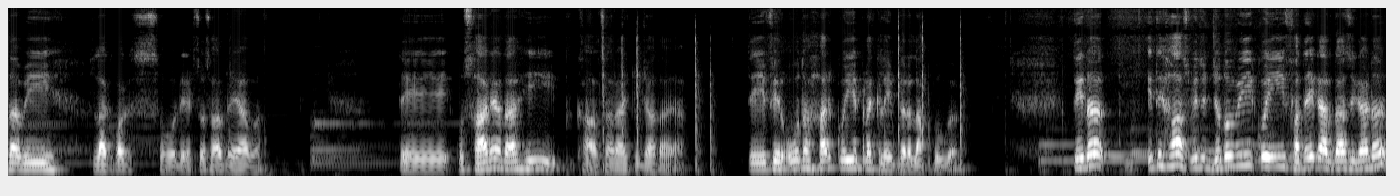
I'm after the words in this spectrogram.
ਦਾ ਵੀ ਲਗਭਗ 100 150 ਸਾਲ ਰਿਹਾ ਵਾ। ਤੇ ਉਹ ਸਾਰਿਆਂ ਦਾ ਹੀ ਖਾਲਸਾ ਰਾਜ ਤੋਂ ਜ਼ਿਆਦਾ ਆ। ਤੇ ਫਿਰ ਉਹਦਾ ਹਰ ਕੋਈ ਆਪਣਾ ਕਲੇਮ ਕਰਨ ਲੱਗ ਪਊਗਾ। ਤੇ ਨਾ ਇਤਿਹਾਸ ਵਿੱਚ ਜਦੋਂ ਵੀ ਕੋਈ ਫਤਿਹ ਕਰਦਾ ਸੀਗਾ ਨਾ,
